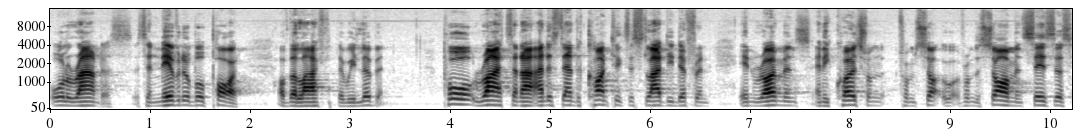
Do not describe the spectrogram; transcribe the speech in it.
all around us, it's an inevitable part of the life that we live in. Paul writes, and I understand the context is slightly different in Romans, and he quotes from, from, from the psalm and says this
